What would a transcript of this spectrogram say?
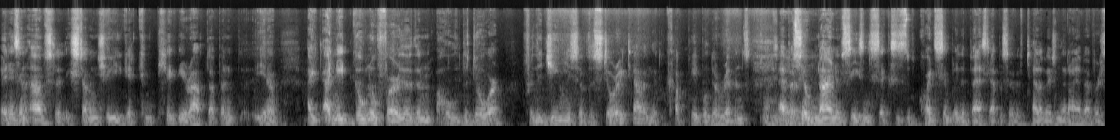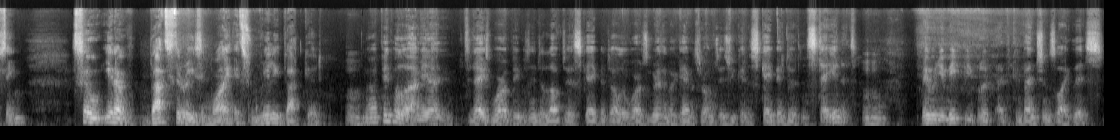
It is an absolutely stunning show. You get completely wrapped up in it. You know, I, I need go no further than hold the door for the genius of the storytelling that cut people to ribbons. Episode nine of season six is quite simply the best episode of television that I have ever seen. So, you know, that's the reason why it's really that good. Well, people, I mean, uh, today's world, people seem to love to escape into other worlds. The great thing about Game of Thrones is you can escape into it and stay in it. Mm-hmm. I mean, when you meet people at, at conventions like this,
